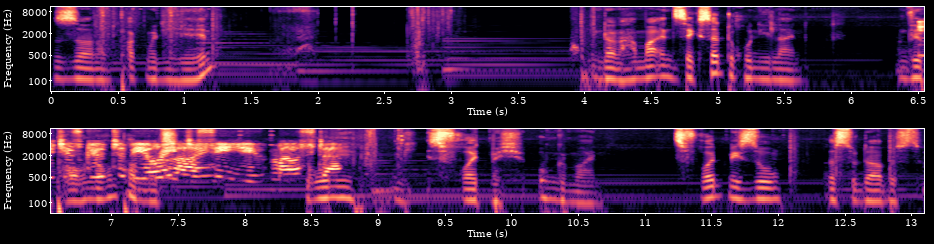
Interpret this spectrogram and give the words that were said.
So, dann packen wir die hier hin. Und dann haben wir ein 6er Droni-Line. Und wir brauchen noch ein paar Droni, es freut mich ungemein. Es freut mich so, dass du da bist.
